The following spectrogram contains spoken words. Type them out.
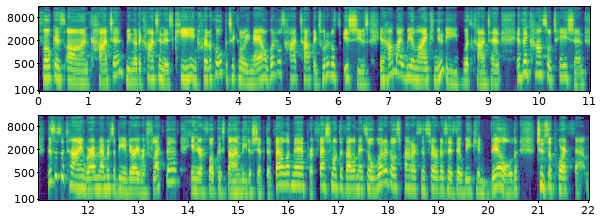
focus on content. We know the content is key and critical, particularly now. What are those hot topics? What are those issues? And how might we align community with content? And then consultation. This is a time where our members are being very reflective and they're focused on leadership development, professional development. So, what are those products and services that we can build to support them?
